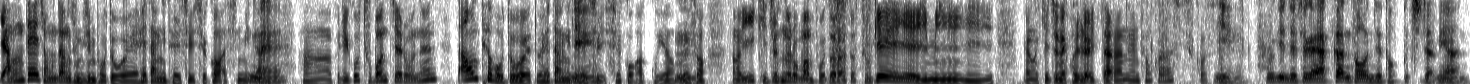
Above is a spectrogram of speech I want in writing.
양대 정당 중심 보도에 해당이 될 수 있을 것 같습니다. 네. 아, 그리고 두 번째로는 다운표 보도에도 해당이 될수 네. 있을 것 같고요. 음. 그래서 어, 이 기준으로만 보더라도 두 개의 이미 이 어, 기준에 걸려 있다라는 평가를 할 수 있을 것 같습니다. 예. 여기 이제 제가 약간 더 이제 덧붙이자면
